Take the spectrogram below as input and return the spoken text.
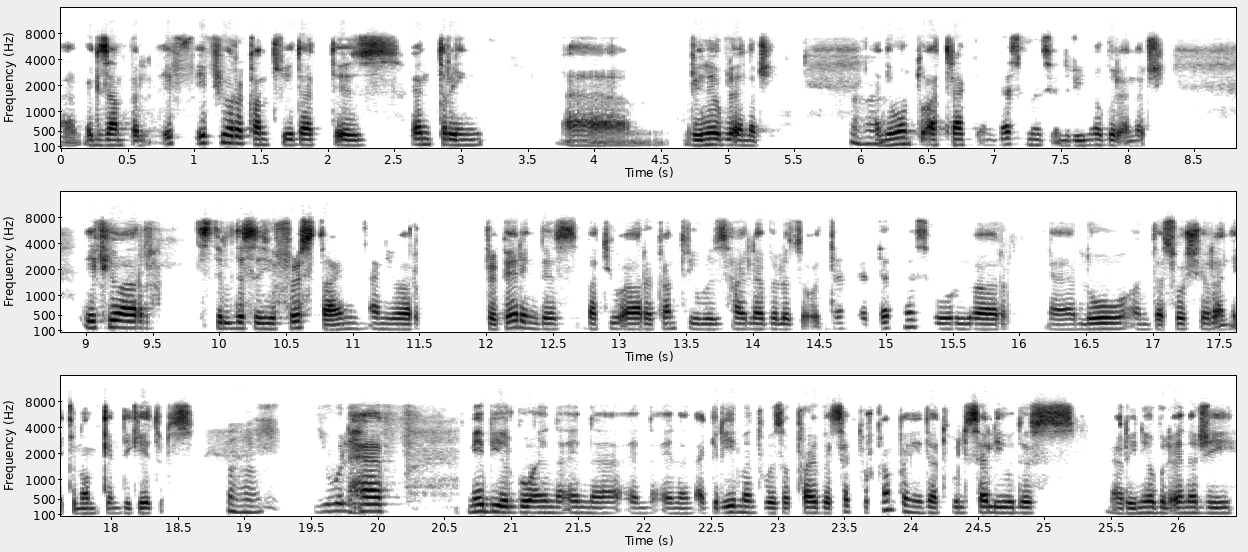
um, example. If if you're a country that is entering um, renewable energy mm-hmm. and you want to attract investments in renewable energy. If you are still this is your first time and you are preparing this, but you are a country with high levels of indebtedness or you are uh, low on the social and economic indicators, mm-hmm. you will have maybe you'll go in in, a, in in an agreement with a private sector company that will sell you this uh, renewable energy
